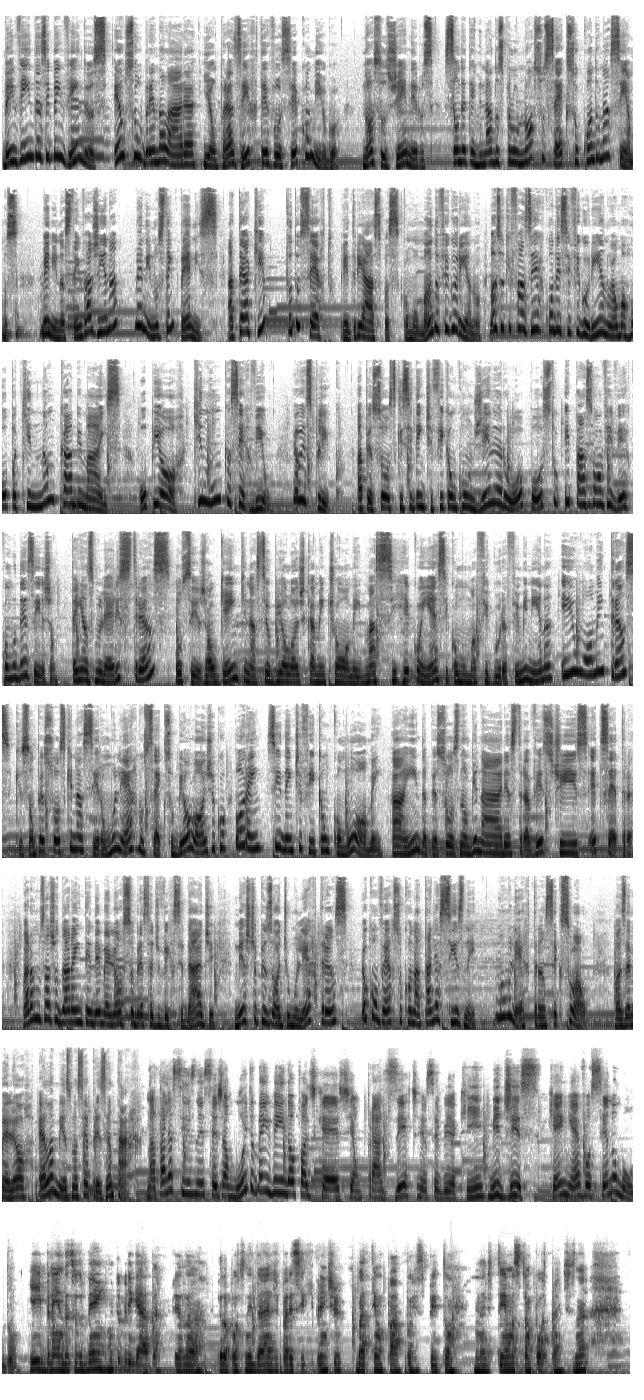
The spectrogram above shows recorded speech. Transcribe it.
Bem-vindas e bem-vindos! Eu sou Brenda Lara e é um prazer ter você comigo. Nossos gêneros são determinados pelo nosso sexo quando nascemos. Meninas têm vagina, meninos têm pênis. Até aqui, tudo certo, entre aspas, como manda o figurino. Mas o que fazer quando esse figurino é uma roupa que não cabe mais? Ou pior, que nunca serviu? Eu explico. Há pessoas que se identificam com o gênero oposto e passam a viver como desejam. Tem as mulheres trans, ou seja, alguém que nasceu biologicamente homem, mas se reconhece como uma figura feminina, e o homem trans, que são pessoas que nasceram mulher no sexo biológico, porém se identificam como homem. Há ainda pessoas não binárias, travestis, etc. Para nos ajudar a entender melhor sobre essa diversidade, neste episódio Mulher Trans, eu converso com Natália Cisne, uma mulher transexual mas é melhor ela mesma se apresentar. Natália Cisne, seja muito bem-vinda ao podcast. É um prazer te receber aqui. Me diz, quem é você no mundo? E aí, Brenda, tudo bem? Muito obrigada pela, pela oportunidade de aparecer aqui para a gente bater um papo a respeito né, de temas tão importantes, né?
